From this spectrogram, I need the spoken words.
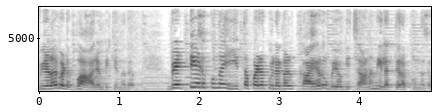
വിളവെടുപ്പ് ആരംഭിക്കുന്നത്. വെട്ടിയെടുക്കുന്ന ഈത്തപ്പഴക്കുലകൾ കയർ ഉപയോഗിച്ചാണ് നിലത്തിറക്കുന്നത്.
